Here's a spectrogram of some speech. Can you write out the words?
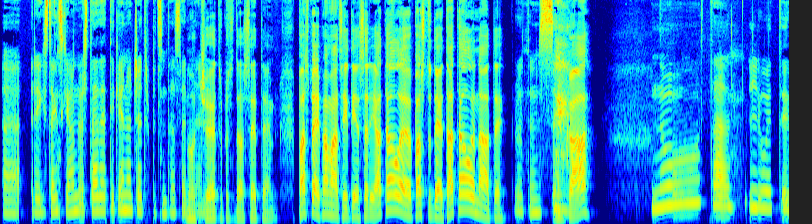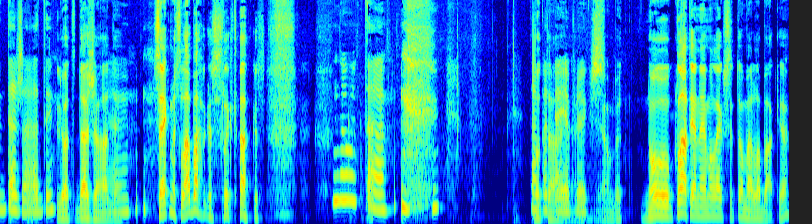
Rīgas Tehniskajā universitātē tikai no 14. no septembra. 14. septembra. Paspēja pamācīties arī attālē, pastudēt attālināti. Protams, Un kā? nu, tā ļoti dažādi. Ļoti dažādi. Jā. Sekmes labākas, sliktākas. Nu, tā. Tāpat Nu, tā, kā iepriekš. Jā, bet, nu, klātienē man liekas, ir tomēr labāk. Ja?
